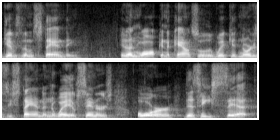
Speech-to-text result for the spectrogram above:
gives them standing. He doesn't walk in the counsel of the wicked, nor does he stand in the way of sinners, or does he sit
